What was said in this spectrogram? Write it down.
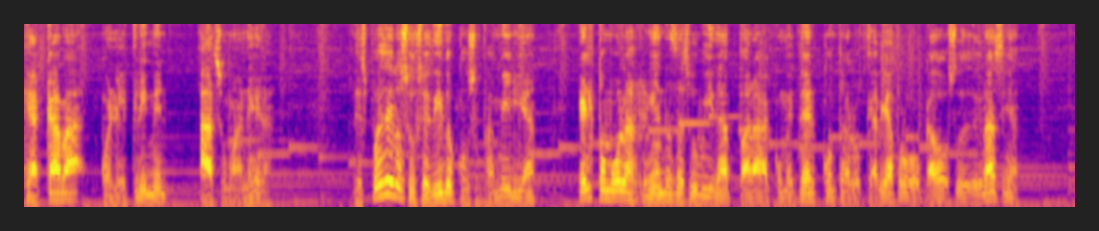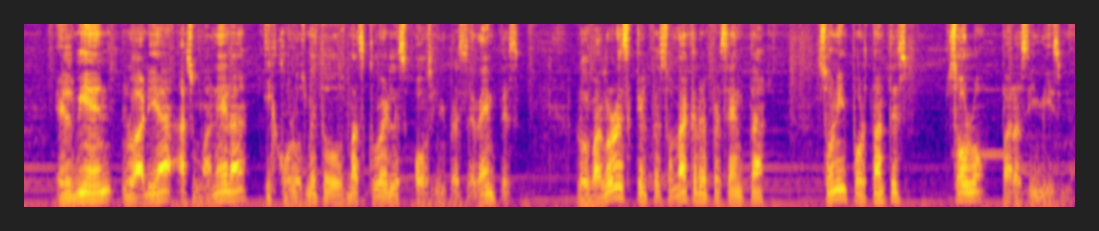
que acaba con el crimen a su manera. Después de lo sucedido con su familia, él tomó las riendas de su vida para acometer contra lo que había provocado su desgracia. El bien lo haría a su manera y con los métodos más crueles o sin precedentes. Los valores que el personaje representa son importantes solo para sí mismo.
